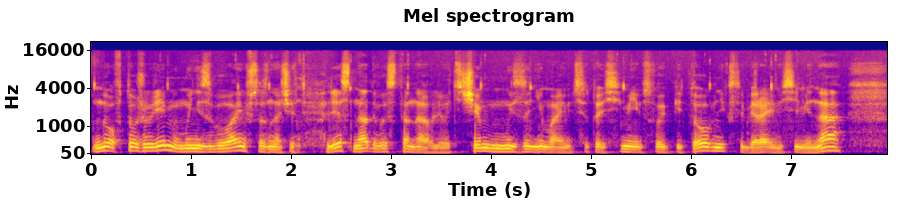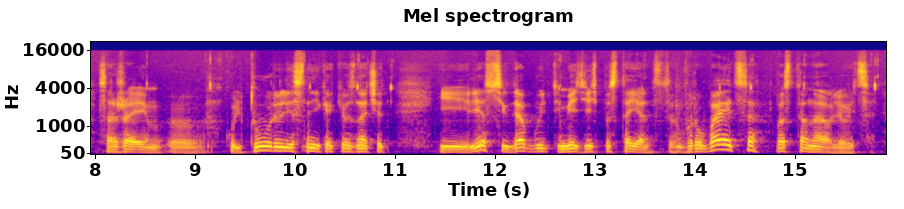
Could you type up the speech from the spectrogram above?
Но в то же время мы не забываем, что значит лес надо восстанавливать. Чем мы занимаемся? То есть имеем свой питомник, собираем семена, сажаем э, культуры лесные, как его значит, и лес всегда будет иметь здесь постоянство. Вырубается, восстанавливается –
